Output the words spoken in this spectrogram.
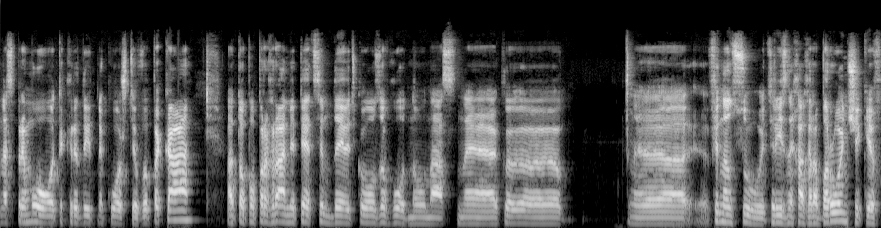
на спрямовувати кредитні кошти в ВПК. А то по програмі 579 кого завгодно у нас не е, е, фінансують різних агроборончиків,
